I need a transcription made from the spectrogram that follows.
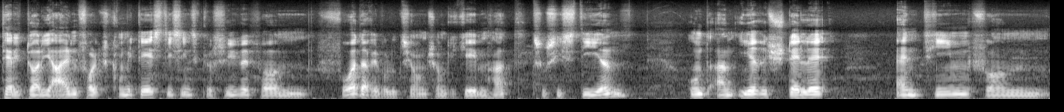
territorialen Volkskomitees, die es inklusive von vor der Revolution schon gegeben hat, zu sistieren und an ihre Stelle ein Team von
